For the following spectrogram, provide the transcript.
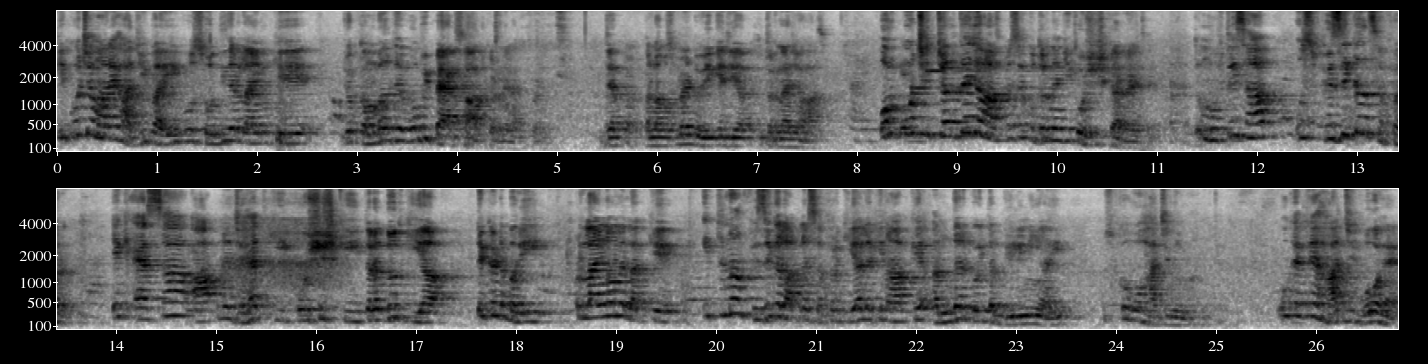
कि कुछ हमारे हाजी भाई, वो सऊदी एयरलाइन के जो कंबल थे, वो भी पैक साथ करने लग पड़े। जब अनाउंसमेंट हुई कि जी अब उतरना जहाज़, और कुछ चलते जहाज़ में से उतरने की कोशिश कर रहे थे। तो मुफ्ती साहब, उस फ़िज़िकल सफ़र, एक ऐसा आपने जहद की, कोशिश की तरद किया, टिकट भरी, और लाइनों में लग के इतना फ़िज़िकल आपने सफ़र किया, लेकिन आपके अंदर कोई तब्दीली नहीं आई, उसको वो हज नहीं मानते। वो कहते हैं, हज वो है,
